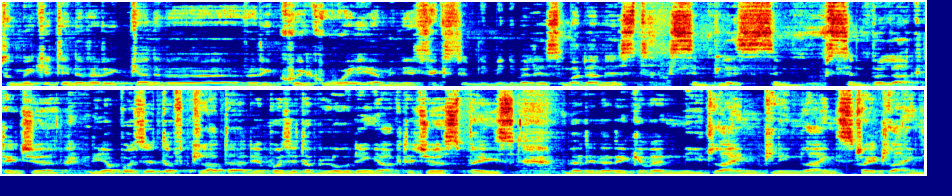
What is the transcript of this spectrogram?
To make it in a very kind of a very quick way, I mean, it's extremely minimalist, modernist, simplest, sim- simple architecture, the opposite of clutter, the opposite opposite of loading architecture space, very, very kind of a neat line, clean line, straight line.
